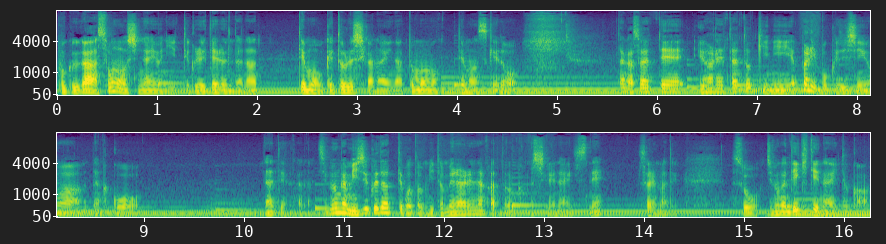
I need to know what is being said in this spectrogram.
僕が損をしないように言ってくれてるんだなってもう受け取るしかないなとも思ってますけどなんかそうやって言われた時にやっぱり僕自身はなんかこう何て言うのかな。自分が未熟だってことを認められなかったのかもしれないですね。それまで。そう。自分ができてないとか。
